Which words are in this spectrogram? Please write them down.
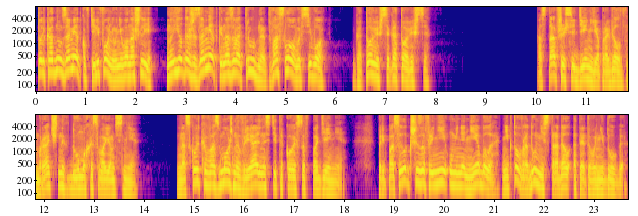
Только одну заметку в телефоне у него нашли. Но ее даже заметкой назвать трудно. Два слова всего. Готовишься, готовишься. Оставшийся день я провел в мрачных думах о своем сне. Насколько возможно в реальности такое совпадение? Предпосылок к шизофрении у меня не было, никто в роду не страдал от этого недуга.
